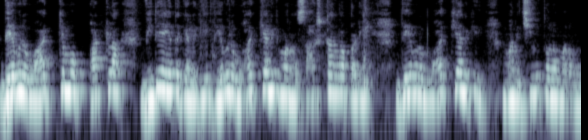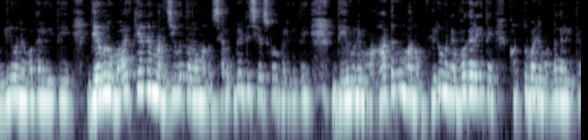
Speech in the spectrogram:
దేవుని వాక్యము పట్ల విధేయత కలిగి దేవుని వాక్యానికి మనం సాష్టంగా పడి దేవుని వాక్యానికి మన జీవితంలో మనం విలువనివ్వగలిగితే దేవుని వాక్యాన్ని మన జీవితంలో మనం సెలబ్రేట్ చేసుకోగలిగితే దేవుని మాటకు మనం విలువనివ్వగలిగితే కట్టుబడి ఉండగలిగితే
